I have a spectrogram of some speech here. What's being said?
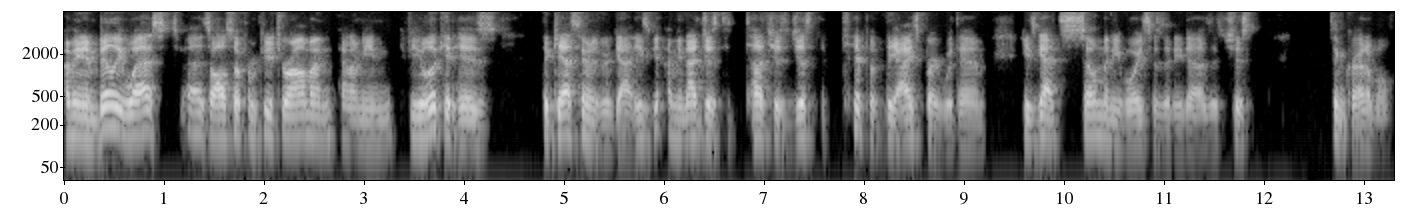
I mean, and Billy West is also from Futurama, and, and I mean, if you look at his the guest image we've got, he's I mean, that just touches just the tip of the iceberg with him. He's got so many voices that he does. It's just it's incredible.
